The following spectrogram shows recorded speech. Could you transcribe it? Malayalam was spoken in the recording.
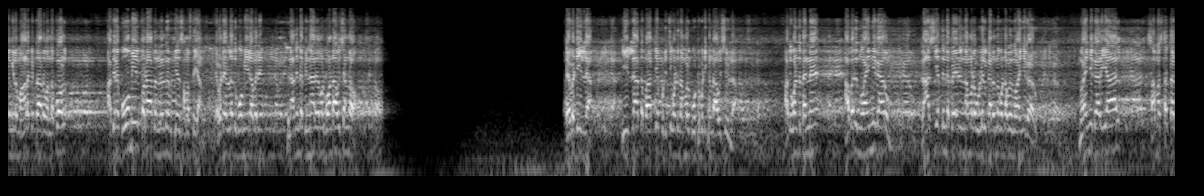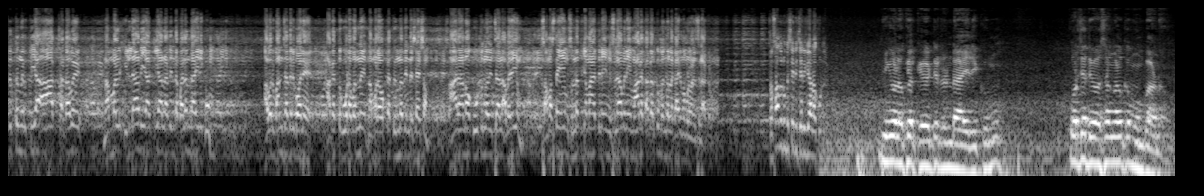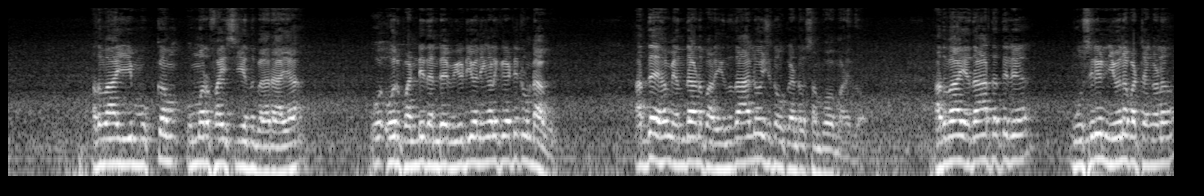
ആർക്കെങ്കിലും മാറി വന്നപ്പോൾ അതിന് ഭൂമിയിൽ പെടാതെ നിലനിർത്തിയ സമസ്തയാണ് എവിടെയുള്ളത് ഭൂമിയിൽ അവർ അതിന്റെ പിന്നാലെ നമ്മൾ പോകേണ്ട ആവശ്യമുണ്ടോ? എവിടെയില്ല. ഇല്ലാത്ത പാർട്ടിയെ പിടിച്ചുകൊണ്ട് നമ്മൾ കൂട്ടുപിടിക്കേണ്ട ആവശ്യമില്ല. അതുകൊണ്ട് തന്നെ അവർ നുഴഞ്ഞു കയറും. രാഷ്ട്രീയത്തിന്റെ പേരിൽ നമ്മുടെ ഉള്ളിൽ കടന്നുകൊണ്ട് അവർ നുഴഞ്ഞു കയറും. നുഴഞ്ഞു കയറിയാൽ സമസ്ത തടുത്ത് നിർത്തിയ ആ കടവ് നമ്മൾ ഇല്ലാതെയാക്കിയാൽ അതിന്റെ ഫലം എന്തായിരിക്കും? അവർ വഞ്ചത് പോലെ അകത്തുകൂടെ വന്ന് നമ്മളൊക്കെ തിന്നതിന് ശേഷം ആരാണോ കൂട്ടുന്നത് വെച്ചാൽ അവരെയും സമസ്തയും സുന്നത്തിമാത്തിനെയും ഇസ്ലാമിനെയും ആരെ തകർക്കും എന്നുള്ള കാര്യം നമ്മൾ മനസ്സിലാക്കും നിങ്ങളൊക്കെ കേട്ടിട്ടുണ്ടായിരിക്കും. കുറച്ച് ദിവസങ്ങൾക്ക് മുമ്പാണ് അഥവാ ഈ മുക്കം ഉമർ ഫൈസി എന്ന് പേരായ ഒരു പണ്ഡിതന്റെ വീഡിയോ നിങ്ങൾ കേട്ടിട്ടുണ്ടാകും. അദ്ദേഹം എന്താണ് പറയുന്നത്? ആലോചിച്ച് നോക്കേണ്ട ഒരു സംഭവമാണിത്. അഥവാ യഥാർത്ഥത്തിൽ മുസ്ലിം ന്യൂനപക്ഷങ്ങൾ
